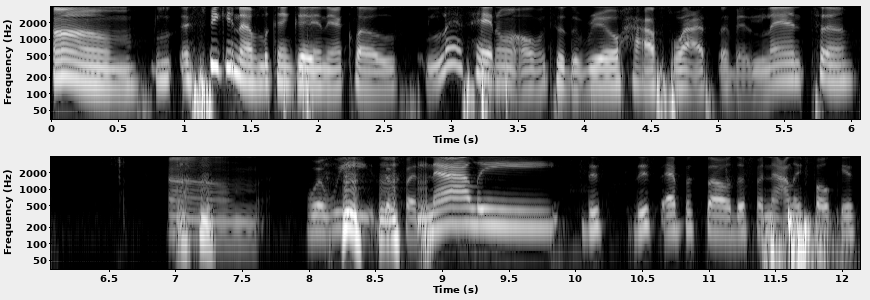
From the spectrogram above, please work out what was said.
um speaking of looking good in their clothes let's head on over to the real housewives of atlanta um where we the finale this this episode the finale focused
